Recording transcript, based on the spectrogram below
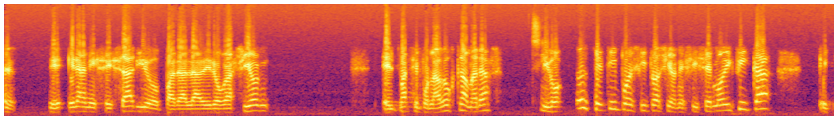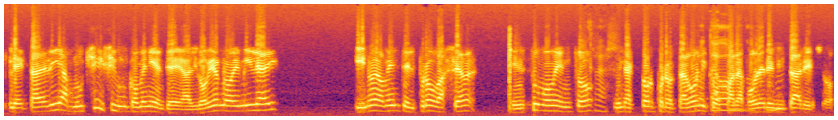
eh, era necesario para la derogación el pase por las dos cámaras. Digo, este tipo de situaciones, si se modifica, le traería muchísimo inconveniente al gobierno de Miley y nuevamente el PRO va a ser en su momento un actor protagónico, para poder evitar eso.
